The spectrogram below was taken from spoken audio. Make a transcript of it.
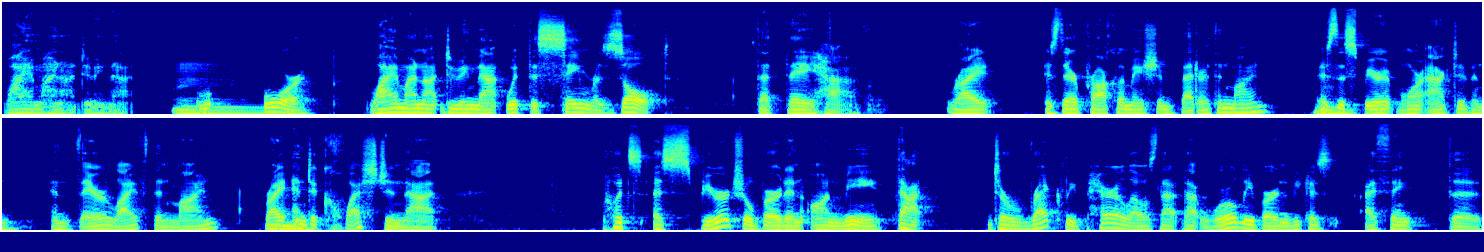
why am i not doing that Mm. or why am i not doing that with the same result that they have right is their proclamation better than mine is the Mm. spirit more active in in their life than mine right Mm. and to question that puts a spiritual burden on me that directly parallels that that worldly burden because i think the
